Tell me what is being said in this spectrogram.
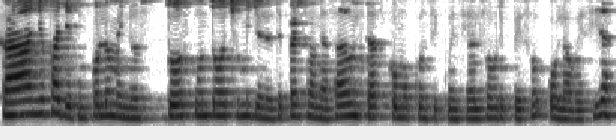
Cada año fallecen por lo menos 2.8 millones de personas adultas como consecuencia del sobrepeso o la obesidad.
